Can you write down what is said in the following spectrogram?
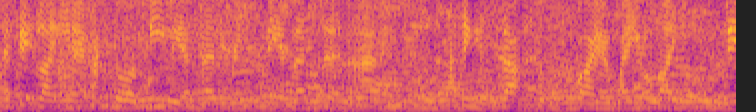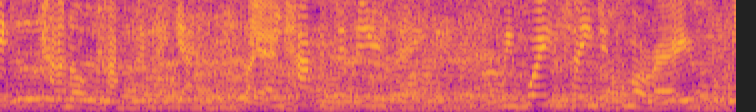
a bit like you know I saw Emilia fairly recently in London and I think it's that sort of fire where you're like this cannot happen again. Like Yeah. we have to do things we won't change it tomorrow but we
